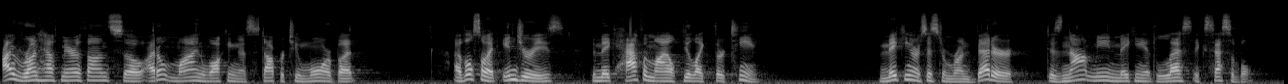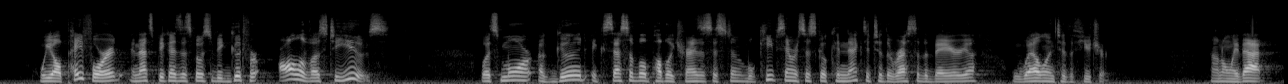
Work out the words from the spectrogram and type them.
I've run half marathons, so I don't mind walking a stop or two more, but I've also had injuries that make half a mile feel like 13. Making our system run better does not mean making it less accessible. We all pay for it, and that's because it's supposed to be good for all of us to use. What's more, a good, accessible public transit system will keep San Francisco connected to the rest of the Bay Area well into the future. Not only that,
